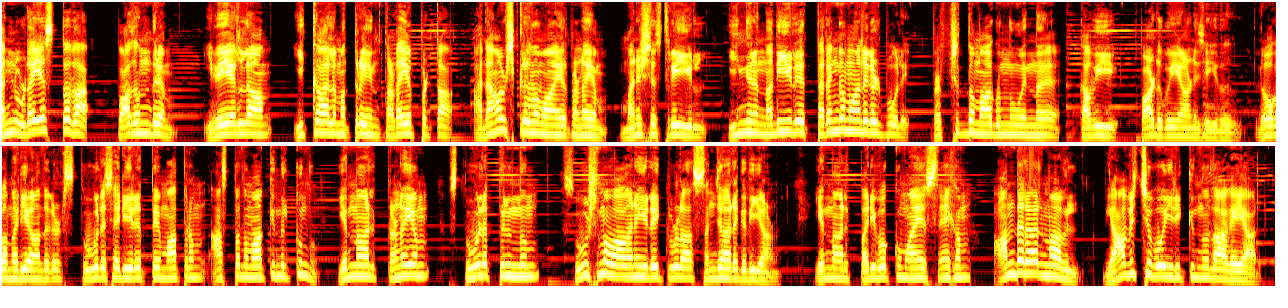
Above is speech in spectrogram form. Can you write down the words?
തന്നുടയസ്ഥത സ്വാതന്ത്ര്യം ഇവയെല്ലാം ഇക്കാലമത്രയും തടയപ്പെട്ട അനാവിഷ്കൃതമായ പ്രണയം മനുഷ്യ സ്ത്രീയിൽ ഇങ്ങനെ നദിയിലെ തരംഗമാലകൾ പോലെ പ്രക്ഷുബ്ധമാകുന്നു എന്ന് കവി പാടുകയാണ് ചെയ്തത്. ലോകമര്യാദകൾ സ്ഥൂല ശരീരത്തെ മാത്രം ആസ്പദമാക്കി നിൽക്കുന്നു. എന്നാൽ പ്രണയം സ്ഥൂലത്തിൽ നിന്നും സൂക്ഷ്മഭാവനയിലേക്കുള്ള സഞ്ചാരഗതിയാണ്. എന്നാൽ പരിപക്വമായ സ്നേഹം ആന്തരാത്മാവിൽ വ്യാപിച്ചു പോയിരിക്കുന്നതാകയാൽ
